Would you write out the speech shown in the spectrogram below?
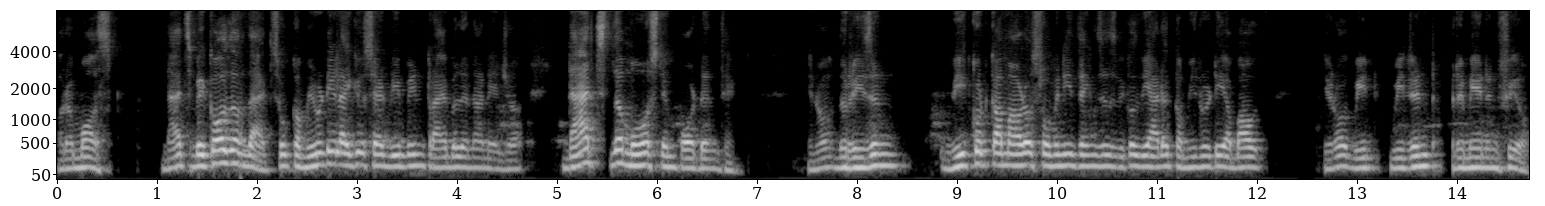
or a mosque. That's because of that. So community like you said we've been tribal in our nature. That's the most important thing. You know the reason we could come out of so many things is because we had a community about you know we we didn't remain in fear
